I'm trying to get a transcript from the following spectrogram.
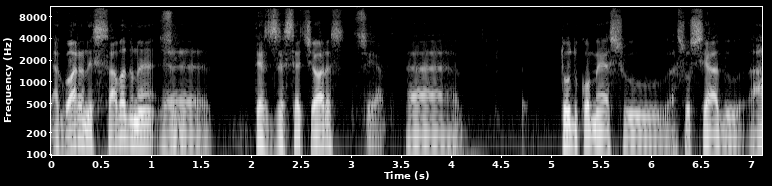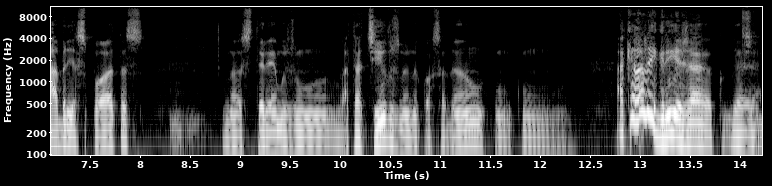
agora nesse sábado, né? até às 17 horas. Certo todo o comércio associado abre as portas. Nós teremos um, atrativos né, no calçadão, com, com aquela alegria já é,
